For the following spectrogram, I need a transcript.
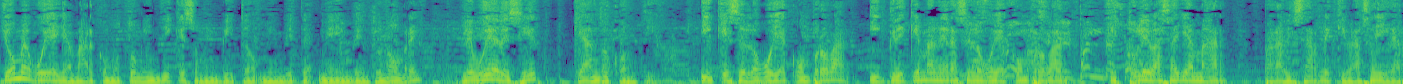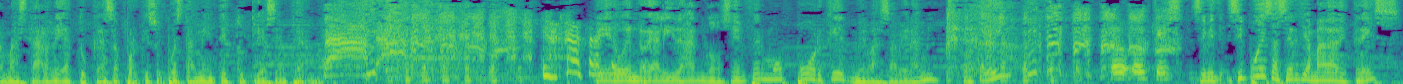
Yo me voy a llamar como tú me indiques o me invito, me invite, me invento un nombre. Le voy a decir que ando contigo y que se lo voy a comprobar. ¿Y de qué manera se lo voy a comprobar? Que tú le vas a llamar para avisarle que vas a llegar más tarde a tu casa porque supuestamente tu tía se enfermó. Pero en realidad no se enfermó porque me vas a ver a mí. ¿Ok? Oh, ok, ¿Sí, me enti- ¿Sí puedes hacer llamada de tres?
